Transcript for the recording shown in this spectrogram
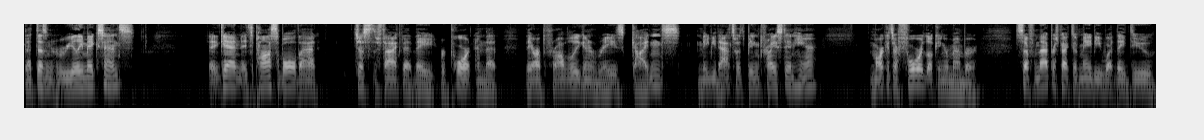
That doesn't really make sense. Again, it's possible that just the fact that they report and that they are probably going to raise guidance, maybe that's what's being priced in here. Markets are forward looking, remember. So, from that perspective, maybe what they do,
